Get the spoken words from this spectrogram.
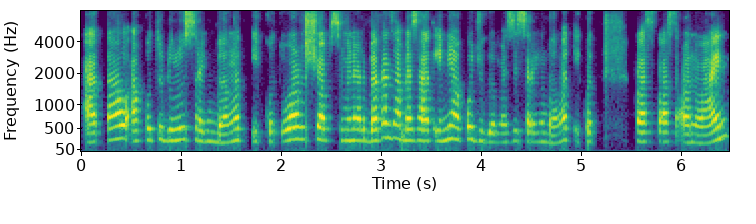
atau aku tuh dulu sering banget ikut workshop, seminar bahkan sampai saat ini aku juga masih sering banget ikut kelas-kelas online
